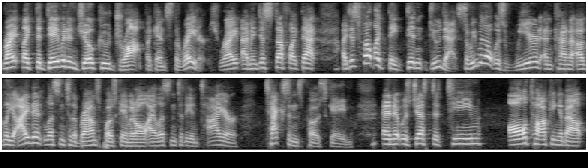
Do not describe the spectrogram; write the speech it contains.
right? Like the David Njoku drop against the Raiders, right? I mean, just stuff like that. I just felt like they didn't do that. So even though it was weird and kind of ugly, I didn't listen to the Browns post game at all. I listened to the entire Texans post game, and it was just a team all talking about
